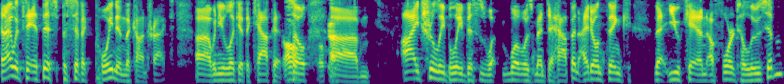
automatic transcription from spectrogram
and I would say at this specific point in the contract, uh, when you look at the cap hit. Oh, so, okay. um, I truly believe this is what, what was meant to happen. I don't think that you can afford to lose him.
